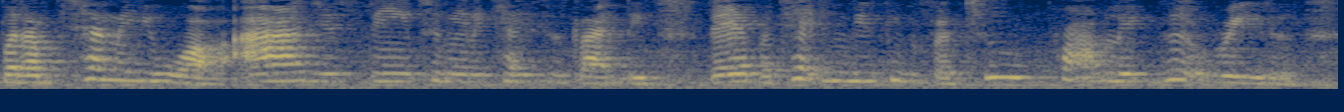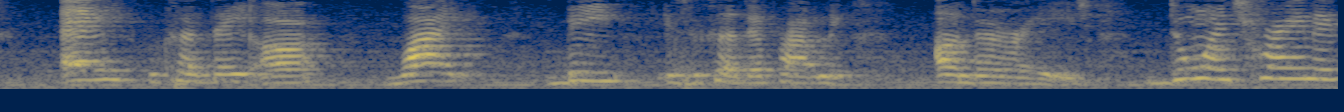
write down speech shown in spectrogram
But I'm telling you all, I just seen too many cases like these. They are protecting these people for two probably good reasons. A, because they are white B is because they're probably underage. Doing training,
